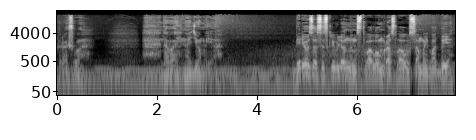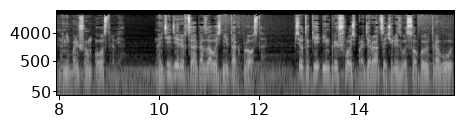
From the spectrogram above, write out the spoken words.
Хорошо. Давай найдем ее. Береза с искривленным стволом росла у самой воды на небольшом острове. Найти деревце оказалось не так просто. Все-таки им пришлось продираться через высокую траву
